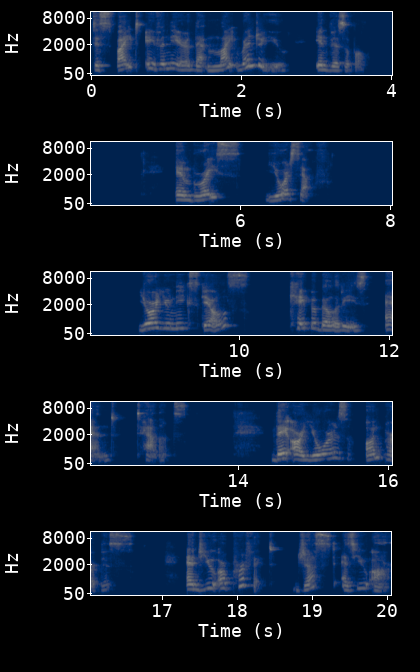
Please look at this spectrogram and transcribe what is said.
despite a veneer that might render you invisible. Embrace yourself, your unique skills, capabilities, and talents. They are yours on purpose, and you are perfect just as you are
